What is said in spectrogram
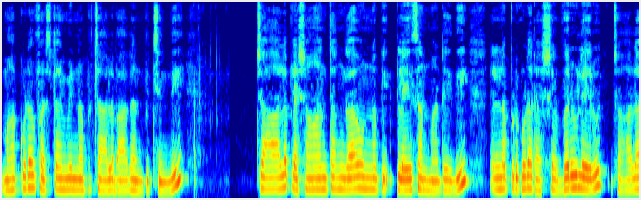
మాకు కూడా ఫస్ట్ టైం విన్నప్పుడు చాలా బాగా అనిపించింది. చాలా ప్రశాంతంగా ఉన్న ప్లేస్ అనమాట ఇది. వెళ్ళినప్పుడు కూడా రష్ ఎవ్వరూ లేరు. చాలా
